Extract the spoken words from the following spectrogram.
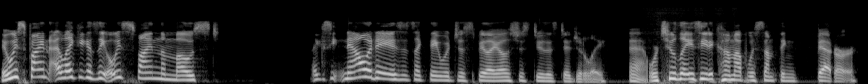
They always find, I like it because they always find the most, like, see, nowadays it's like they would just be like, oh, let's just do this digitally. Yeah, we're too lazy to come up with something better.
